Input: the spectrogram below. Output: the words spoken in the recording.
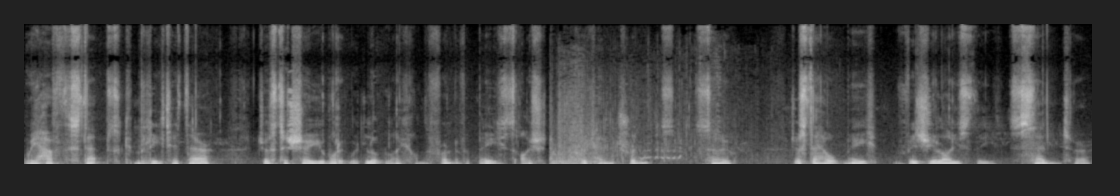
we have the steps completed there. Just to show you what it would look like on the front of a base, I should do a quick entrance. So, just to help me visualise the centre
